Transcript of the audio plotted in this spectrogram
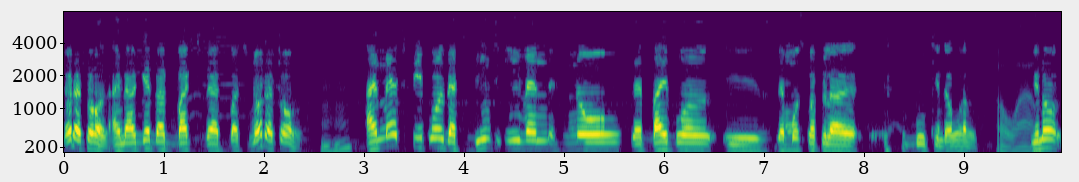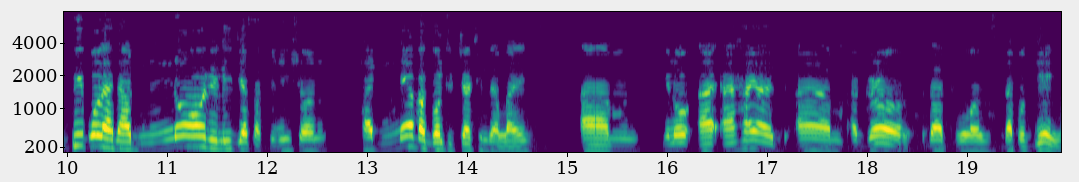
not at all. And I'll get that back to that, but not at all. I met people that didn't even know the Bible is the most popular book in the world. oh wow, You know, people that had no religious affiliation, had never gone to church in their lives. Um, you know, I, I hired um, a girl that was that was gay,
